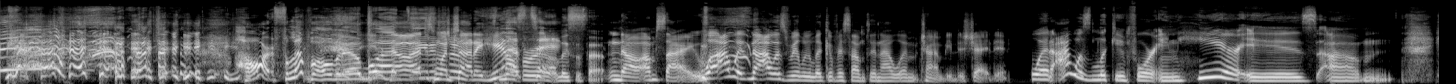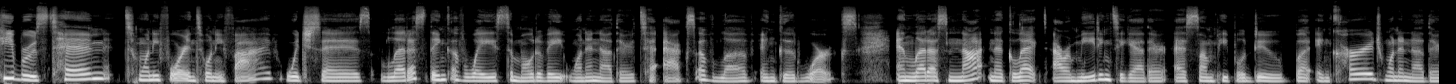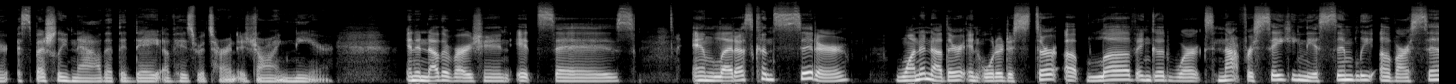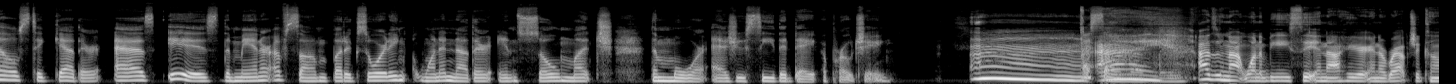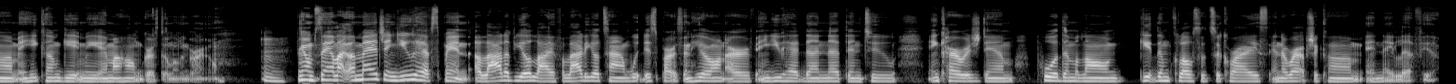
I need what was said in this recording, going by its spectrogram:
Hard flipper over there, boy. no, I just want y'all to hear no, this for real. Lisa, stop. No, I'm sorry. Well, I was no, I was really looking for something. I wasn't trying to be distracted. What I was looking for in here is um, Hebrews 10, 24 and 25, which says, Let us think of ways to motivate one another to acts of love and good works. And let us not neglect our meeting together as some people do, but encourage one another, especially now that the day of his return is drawing near. In another version, it says, And let us consider one another in order to stir up love and good works, not forsaking the assembly of ourselves together, as is the manner of some, but exhorting one another, and so much the more as you see the day approaching. Mm, I, I do not want to be sitting out here and a rapture come and he come get me and my homegirl still on the ground. Mm. You know what I'm saying? Like, imagine you have spent a lot of your life, a lot of your time with this person here on earth, and you had done nothing to encourage them, pull them along, get them closer to Christ, and the rapture come and they left you.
